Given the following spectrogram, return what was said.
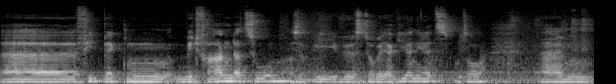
äh, feedbacken mit Fragen dazu, also wie wirst du reagieren jetzt und so. Ähm,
